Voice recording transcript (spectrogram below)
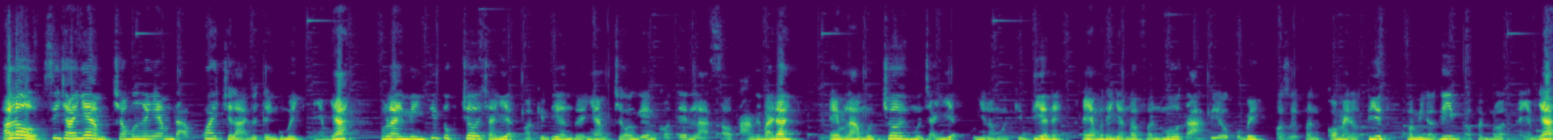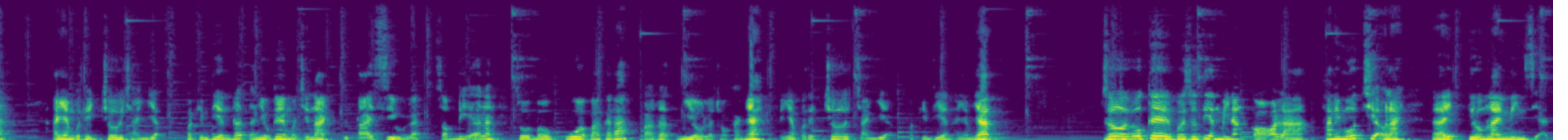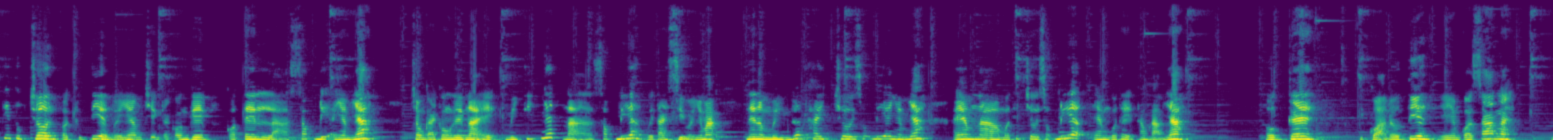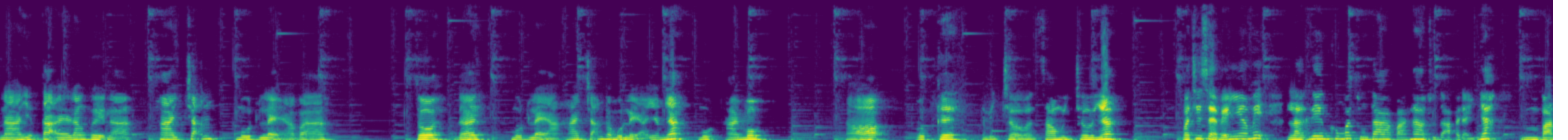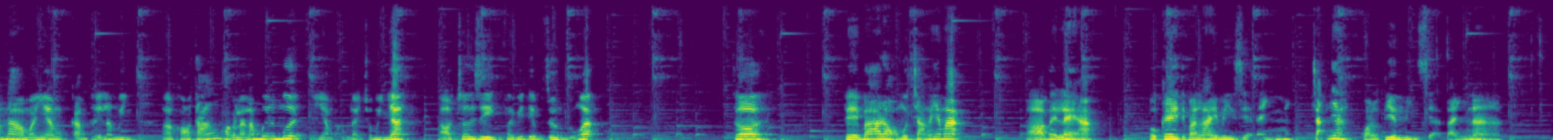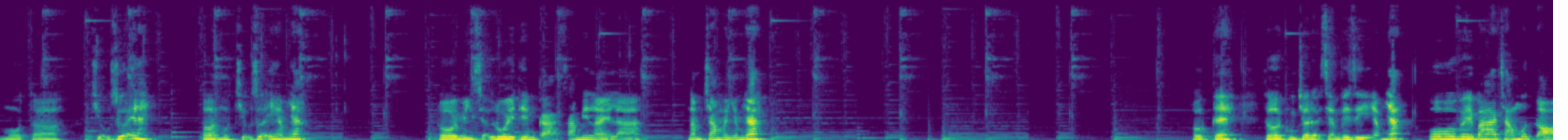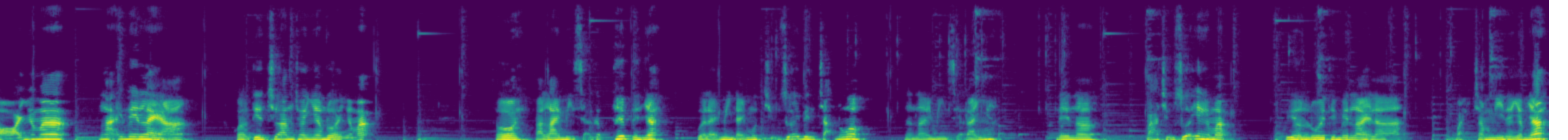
Alo, xin chào anh em, chào mừng anh em đã quay trở lại với kênh của mình anh em nhé. Hôm nay mình tiếp tục chơi trải nghiệm và kiếm tiền với anh em chơi con game có tên là 68 cái bài đây. Anh em nào muốn chơi, muốn trải nghiệm cũng như là muốn kiếm tiền ấy Anh em có thể nhấn vào phần mô tả video của mình hoặc dưới phần comment đầu tiên mà mình đã ghi ở phần bình luận anh em nhé. Anh em có thể chơi trải nghiệm và kiếm tiền rất là nhiều game ở trên này. Từ tài xỉu này sóc đĩa này rồi bầu cua baccarat và rất nhiều là trò khác nha. Anh em có thể chơi trải nghiệm và kiếm tiền anh em nhé. Rồi ok với số tiền mình đang có là 21 triệu này. Đấy thì hôm nay mình sẽ tiếp tục chơi và kiếm tiền với anh em trên cái con game có tên là sóc đĩa anh em nhé trong cái con game này ấy, mình thích nhất là sóc đĩa với tài xỉu anh em ạ. Nên là mình rất hay chơi sóc đĩa anh em nhé anh em nào mà thích chơi sóc đĩa em có thể tham khảo nhá. Ok thì quả đầu tiên thì anh em quan sát này. Là hiện tại đang về là hai chẵn một lẻ và rồi đây một lẻ hai chẵn và một lẻ anh em nhá. Một hai một. Đó ok. Thì mình chờ ván sau mình chơi nhá và chia sẻ với anh em ấy là game không bắt chúng ta ván nào chúng ta phải đánh nhá. Ừ, ván nào mà anh em cảm thấy là mình uh, khó thắng hoặc là 50 50 thì anh em không đánh cho mình nhá. Đó chơi gì cũng phải biết điểm dừng đúng không ạ? Rồi về ba đỏ một trắng anh em ạ. Đó về lẻ ạ. Ok thì ván này mình sẽ đánh chặn nhá. Quả đầu tiên mình sẽ đánh là một uh, triệu rưỡi này. Rồi một triệu rưỡi anh em nhá. Rồi mình sẽ nuôi thêm cả sang bên này là 500 anh em nhá. Ok, rồi cùng chờ đợi xem về gì anh em nhé. Ô về ba trắng một đỏ anh em ạ. À. Lại về lẻ. Quả đầu tiên chưa ăn cho anh em rồi anh em ạ. Rồi, ván này mình sẽ gấp thêm rồi nhá. Vừa nãy mình đánh một triệu rưỡi bên chặn đúng không? Lần này mình sẽ đánh nên à, uh, 3 triệu rưỡi anh em ạ. Bây giờ nuôi thêm bên này là 700 nghìn anh em nhá.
